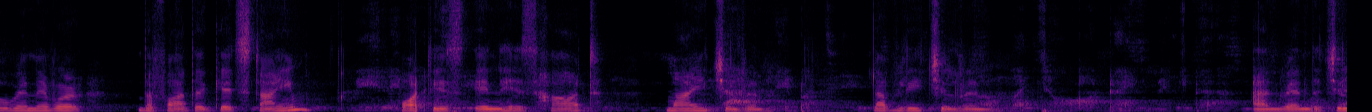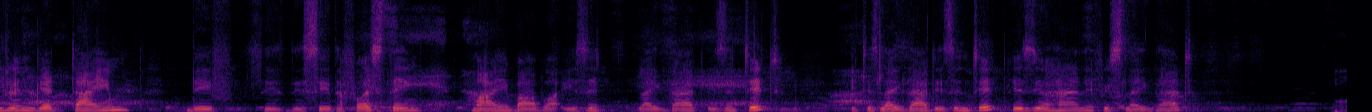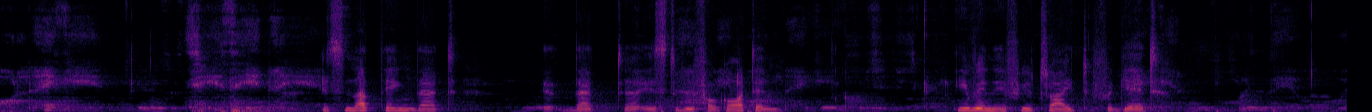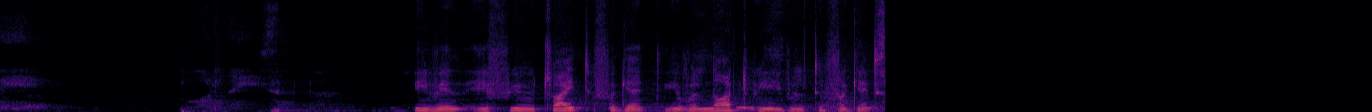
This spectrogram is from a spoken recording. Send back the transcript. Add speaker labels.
Speaker 1: So, whenever the Father gets time, what is in his heart? My children, lovely children. And when the children get time, they, they, they say the first thing, My Baba, is it like that, isn't it? It is like that, isn't it? Raise your hand if it's like that. It's nothing that that uh, is to be forgotten, even if you try to forget. Even if you try to forget, you will not be able to forget.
